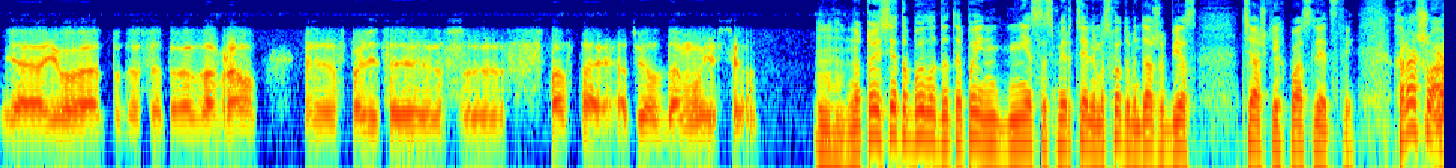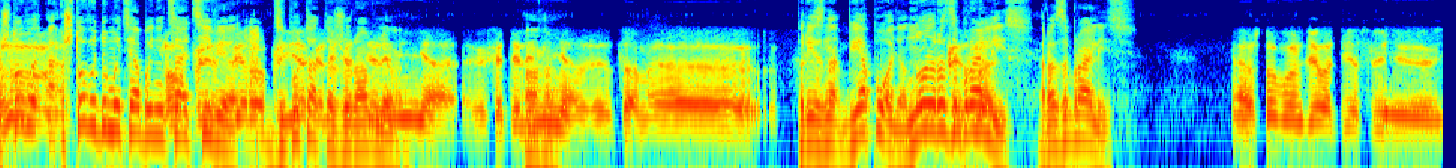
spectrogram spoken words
Я его оттуда с этого забрал, э, с полиции, с, с поста, отвез домой и все. Мгм. Ну, то есть это было ДТП не со смертельным исходом, и даже без тяжких последствий. Хорошо, а, Ну, что, вы, а что вы думаете об инициативе Ну, депутата Журавлева? Хотели меня, хотели Ага. меня, э, самое, э, Призна... Я понял, но разобрались, разобрались. А что будем делать, если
